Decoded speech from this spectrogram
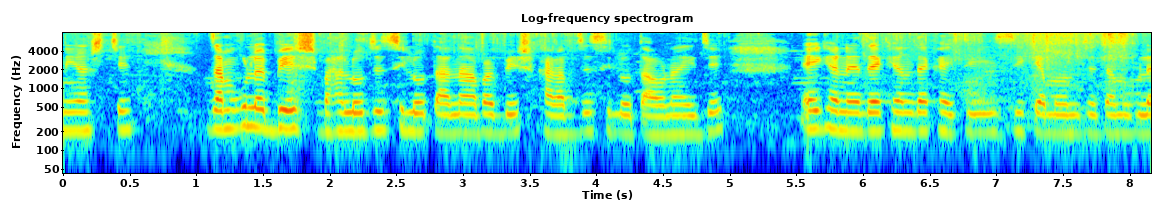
নিয়ে আসছে। জামগুলো বেশ ভালো যে ছিল তা না, আবার বেশ খারাপ যে ছিল তাও না। এই যে এইখানে দেখেন দেখাইতেছি কেমন যে জামগুলো,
